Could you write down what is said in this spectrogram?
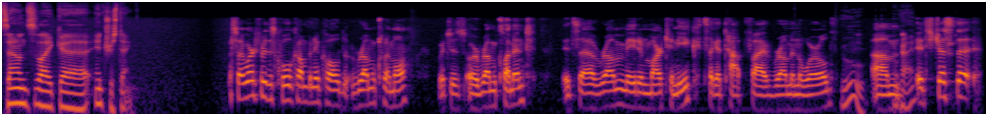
Sounds like uh, interesting. So I worked for this cool company called Rum Clement, which is or Rum Clement. It's a rum made in Martinique. It's like a top five rum in the world. Ooh, Um, okay. It's just that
